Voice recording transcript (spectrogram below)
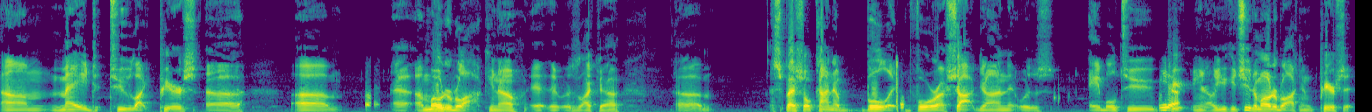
um, made to like pierce uh, um, a, a motor block. You know, it, it was like a, um, a special kind of bullet for a shotgun that was able to, Yeah. you know, you could shoot a motor block and pierce it.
